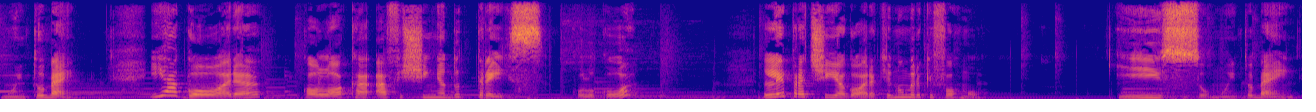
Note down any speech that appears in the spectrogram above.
Muito bem. E agora coloca a fichinha do 3. Colocou? Lê para ti agora que número que formou. Isso, muito bem.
